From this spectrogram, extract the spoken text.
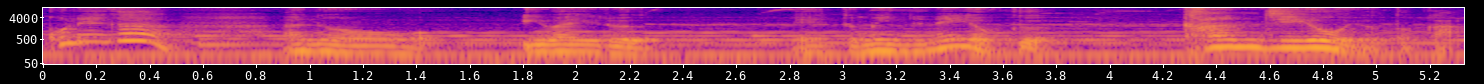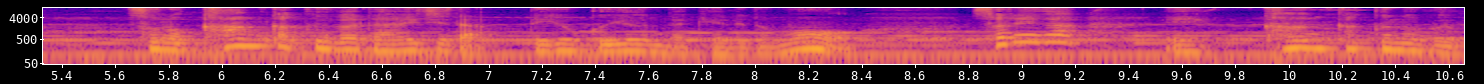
これがあのいわゆる、えーと、みんなねよく感じようよとかその感覚が大事だってよく言うんだけれどもそれが、えー、感覚の部分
